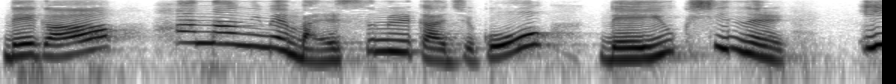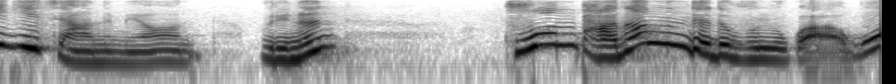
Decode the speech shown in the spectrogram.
내가 하나님의 말씀을 가지고 내 육신을 이기지 않으면 우리는 구원 받았는데도 불구하고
